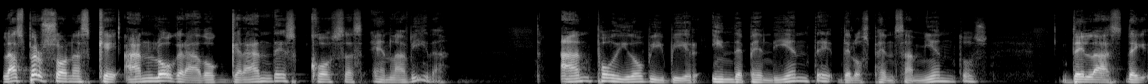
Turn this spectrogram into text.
Las personas que han logrado grandes cosas en la vida han podido vivir independiente de los pensamientos, de, las, de,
